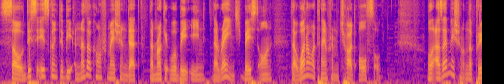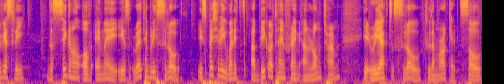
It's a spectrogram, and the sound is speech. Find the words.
So this is going to be another confirmation that the market will be in the range based on the 1 hour time frame chart also. Well, as I mentioned on the previously, the signal of MA is relatively slow, especially when it's a bigger time frame and long term, it reacts slow to the market. So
